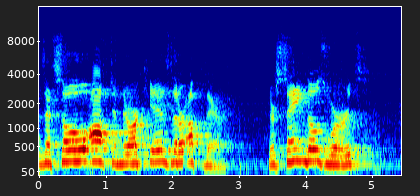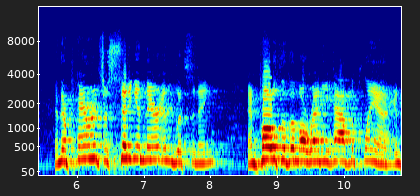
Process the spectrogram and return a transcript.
is that so often there are kids that are up there. They're saying those words, and their parents are sitting in there and listening, and both of them already have the plan in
